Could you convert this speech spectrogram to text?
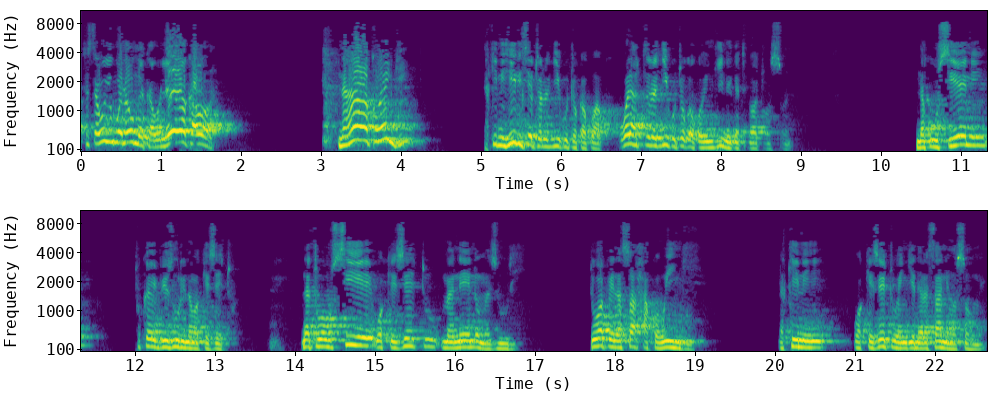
Sasa huyu mwanaume kaolewa kaoa na hawa wako wengi. Lakini hili sio tarajii kutoka kwako wala hatutarajii kutoka kwa wengine katika watu wa sunna. Na kuhusieni tukae vizuri na wake zetu. Na tuwahusie wake zetu maneno mazuri. Tuwape nasaha kwa wingi. Lakini wake zetu waingie darasani wasome.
